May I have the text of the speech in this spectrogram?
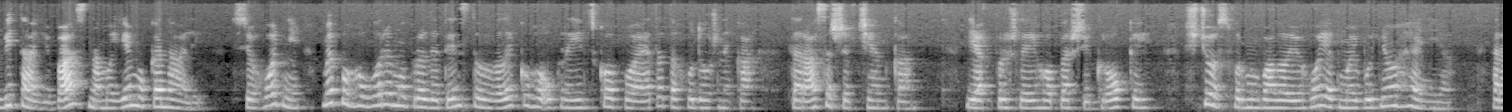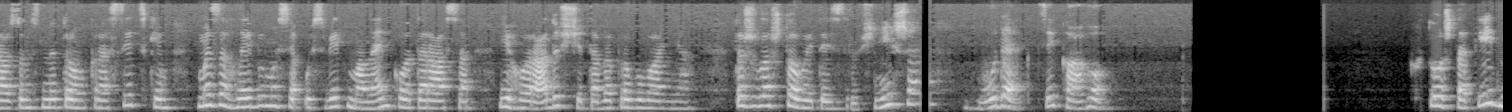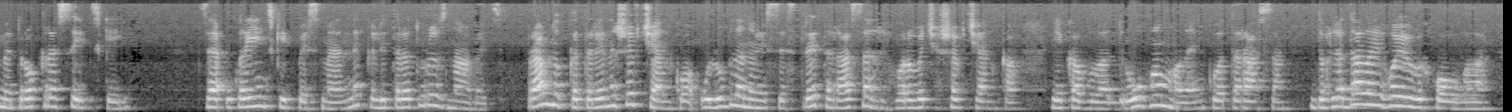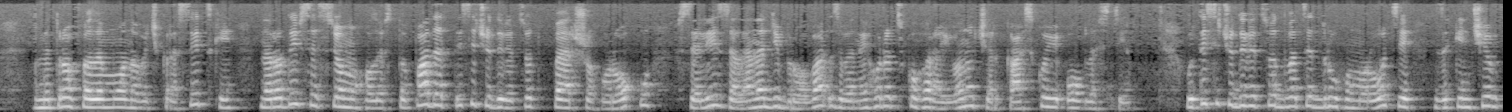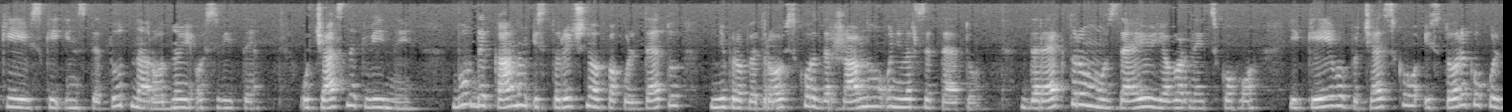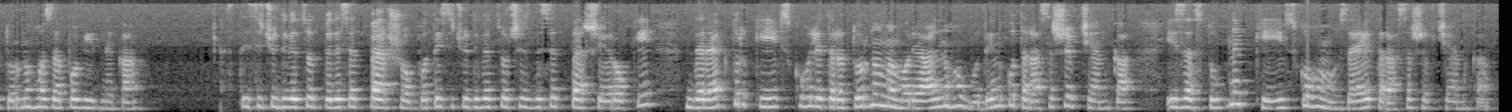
Вітаю вас на моєму каналі. Сьогодні ми поговоримо про дитинство великого українського поета та художника Тараса Шевченка, як пройшли його перші кроки, що сформувало його як майбутнього генія. Разом з Дмитром Красицьким ми заглибимося у світ маленького Тараса, його радощі та випробування. Тож влаштовуйтесь зручніше, буде цікаво. Хто ж такий Дмитро Красицький? Це український письменник, літературознавець, правнук Катерини Шевченко, улюбленої сестри Тараса Григоровича Шевченка, яка була другом маленького Тараса, доглядала його і виховувала. Дмитро Филимонович Красицький народився 7 листопада 1901 року в селі Зелена Діброва Звенигородського району Черкаської області. У 1922 році закінчив Київський інститут народної освіти, учасник війни, був деканом історичного факультету Дніпропетровського державного університету, директором музею Яворницького і Києво-Печерського історико-культурного заповідника. З 1951 по 1961 роки директор Київського літературно-меморіального будинку Тараса Шевченка і заступник Київського музею Тараса Шевченка.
